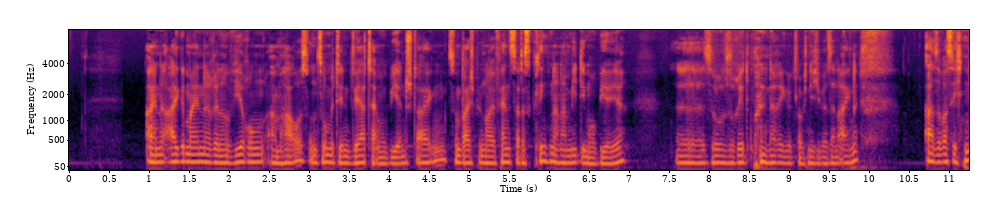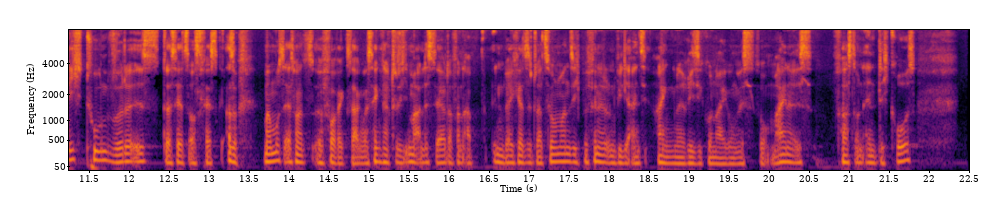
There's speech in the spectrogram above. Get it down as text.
Eine allgemeine Renovierung am Haus und somit den Wert der Immobilien steigen. Zum Beispiel neue Fenster, das klingt nach einer Mietimmobilie. Äh, so, so redet man in der Regel, glaube ich, nicht über seine eigene. Also was ich nicht tun würde, ist das jetzt aus fest. Also man muss erstmal äh, vorweg sagen, das hängt natürlich immer alles sehr davon ab, in welcher Situation man sich befindet und wie die eigene Risikoneigung ist. So meine ist fast unendlich groß,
